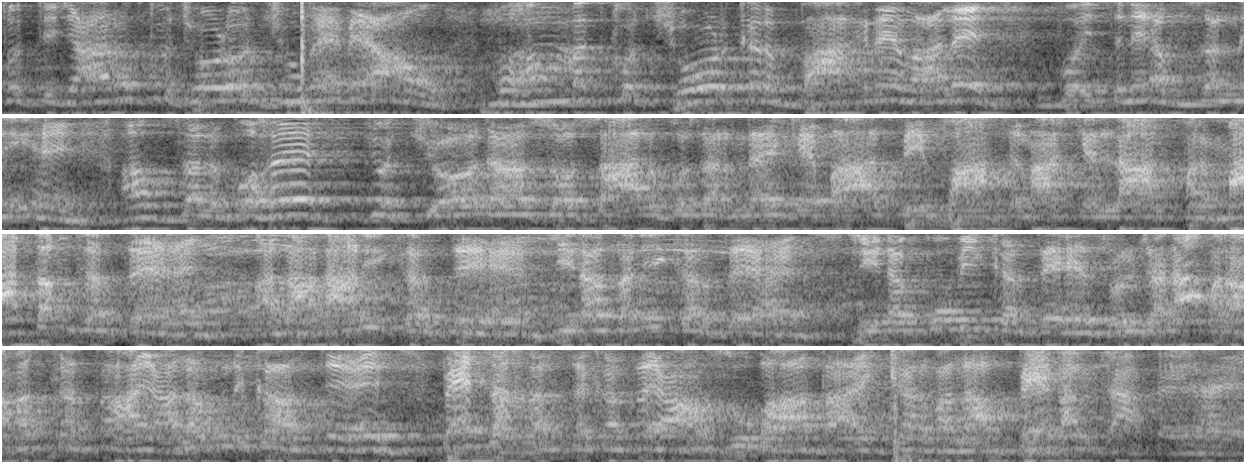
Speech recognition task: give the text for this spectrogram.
تو تجارت کو چھوڑو جمعے میں آؤ محمد کو چھوڑ کر بھاگنے والے وہ اتنے افضل نہیں ہیں افضل وہ ہے جو چودہ سو سال گزرنے کے بعد بھی فاطمہ کے لال پر ماتم کرتے ہیں ازاداری کرتے ہیں، سینہ زنی کرتے ہیں، سینہ کوبی کرتے ہیں سلجنہ برآمد کرتا ہے، علم نکالتے ہیں، پیسہ خرچ کرتے ہیں، آنسو بہاتا ہے، کربلا پیدل جاتے ہیں۔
